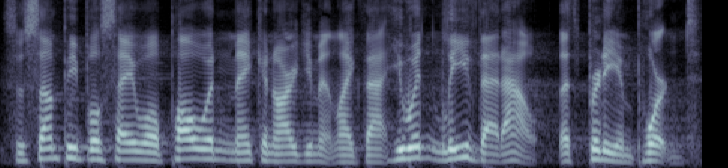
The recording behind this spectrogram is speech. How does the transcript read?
So some people say, well, Paul wouldn't make an argument like that. He wouldn't leave that out. That's pretty important.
